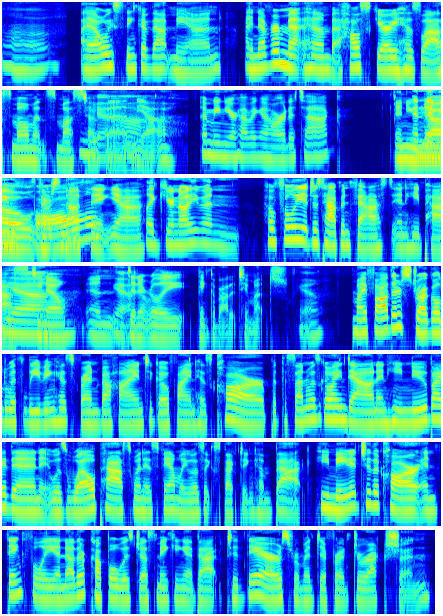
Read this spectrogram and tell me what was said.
Oh. I always think of that man. I never met him, but how scary his last moments must have Yeah. been. Yeah. I mean you're having a heart attack. And you And then you know there's nothing. Yeah. Like you're not even Hopefully it just happened fast and he passed, Yeah. you know, and Yeah. didn't really think about it too much. yeah. My father struggled with leaving his friend behind to go find his car, but the sun was going down and he knew by then it was well past when his family was expecting him back. He made it to the car and thankfully another couple was just making it back to theirs from a different direction.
